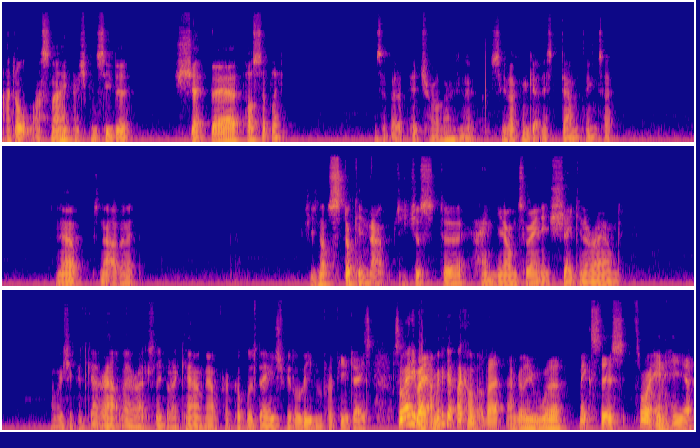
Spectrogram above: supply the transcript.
adult last night. As you can see the shed there, possibly. There's a better picture of her, isn't it? Let's see if I can get this damn thing to... No, it's not having it. She's not stuck in that, she's just uh, hanging onto it and it's shaking around. I wish I could get her out there actually, but I can't now for a couple of days. To leave them for a few days. So anyway, I'm going to get back onto that. I'm going to uh, mix this, throw it in here,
